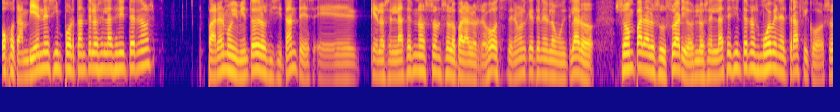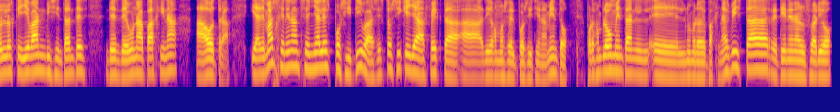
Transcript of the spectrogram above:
Ojo, también es importante los enlaces internos para el movimiento de los visitantes. Eh, que los enlaces no son solo para los robots, tenemos que tenerlo muy claro. Son para los usuarios. Los enlaces internos mueven el tráfico, son los que llevan visitantes desde una página a otra. Y además generan señales positivas. Esto sí que ya afecta a, digamos, el posicionamiento. Por ejemplo, aumentan el, número de páginas vistas, retienen al usuario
